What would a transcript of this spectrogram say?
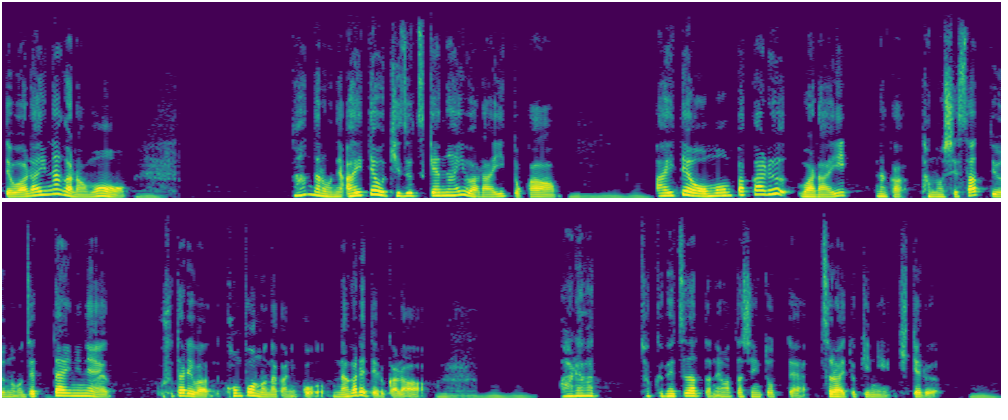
て笑いながらも、うん。なんだろうね、相手を傷つけない笑いとか、うん。うん。相手をおもんぱかる笑い、なんか楽しさっていうのを絶対にね、二人は根本の中にこう流れてるから。あれは特別だったね、私にとって。辛い時に聞ける。うん。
